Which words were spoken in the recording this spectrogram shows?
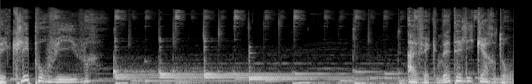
Des clés pour vivre avec Nathalie Cardon.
